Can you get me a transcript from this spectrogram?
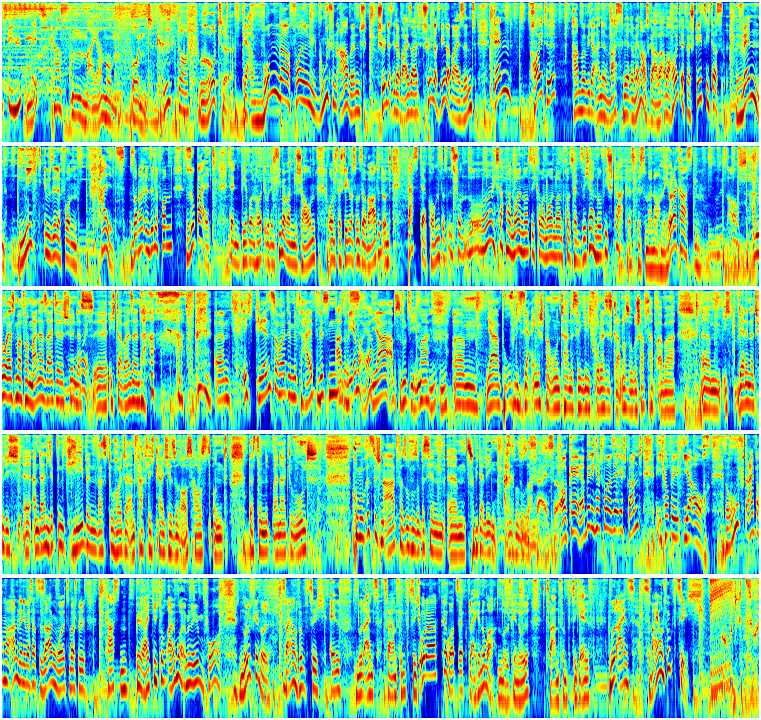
Wenn? Mit Carsten Meyer-Mumm und Christoph Rote. Ja, wundervollen guten Abend. Schön, dass ihr dabei seid. Schön, dass wir dabei sind. Denn heute haben wir wieder eine Was wäre wenn Ausgabe. Aber heute versteht sich das wenn nicht im Sinne von falls, sondern im Sinne von sobald. Denn wir wollen heute über den Klimawandel schauen und verstehen, was uns erwartet. Und dass der kommt, das ist schon so, ich sag mal 99,99% sicher. Nur wie stark, das wissen wir noch nicht. Oder Carsten? So sieht's aus. Hallo erstmal von meiner Seite. Schön, dass äh, ich dabei sein darf. ähm, ich glänze heute mit Halbwissen. Also wie immer, ja? Ja, absolut wie immer. Ähm, ja, beruflich sehr eingespannt momentan, deswegen bin ich froh, dass ich es gerade noch so geschafft habe. Aber ähm, ich werde natürlich äh, an deinen Lippen kleben, was du heute an Fachlichkeit hier so raushaust und das dann mit meiner gewohnt humoristischen Art versuchen, so ein bisschen ähm, zu widerlegen. Ach, muss man so sagen. Scheiße. Okay, da bin ich ja schon mal sehr gespannt. Ich hoffe, ihr auch. Ruft einfach mal an, wenn ihr was dazu sagen wollt. Zum Beispiel, Carsten, bereit dich doch einmal im Leben vor. 040 52 11 01 52 oder per WhatsApp gleiche Nummer 040 52 11 01 52. Gut zu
